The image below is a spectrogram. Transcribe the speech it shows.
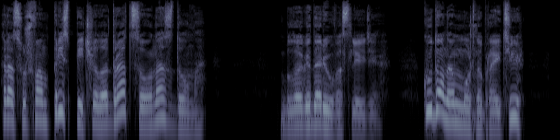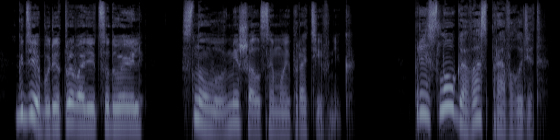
раз уж вам приспичило драться у нас дома. «Благодарю вас, леди. Куда нам можно пройти? Где будет проводиться дуэль?» Снова вмешался мой противник. «Прислуга вас проводит»,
